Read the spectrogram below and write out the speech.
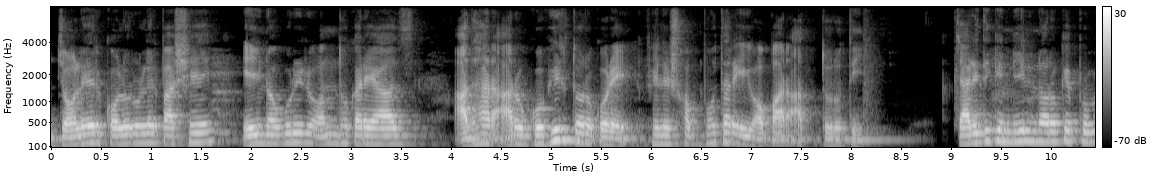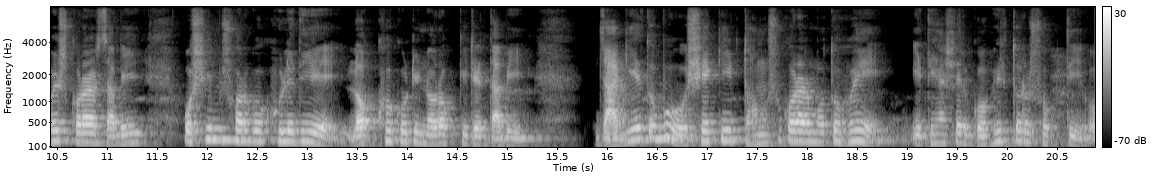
জলের কলরোলের পাশে, এই নগরীর অন্ধকারে আজ আধার আরও গভীরতর করে ফেলে সভ্যতার এই অপার আত্মরতি। চারিদিকে নীল নরকে প্রবেশ করার চাবি অসীম স্বর্গ খুলে দিয়ে লক্ষ কোটি নরক কীটের দাবি। জাগিয়ে তবু সে কীট ধ্বংস করার মতো হয়ে ইতিহাসের গভীরতর শক্তি ও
